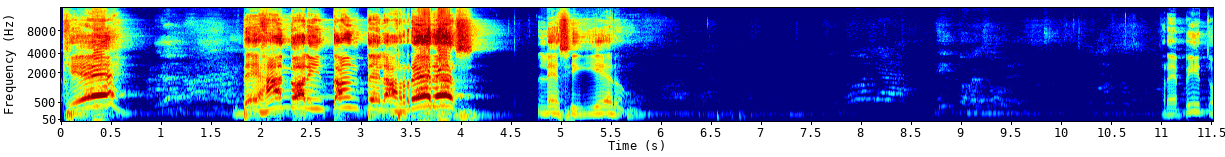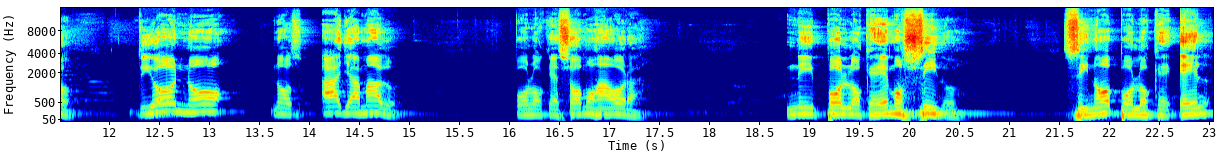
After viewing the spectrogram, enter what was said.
¿Qué? Dejando al instante las redes, le siguieron. Repito, Dios no nos ha llamado por lo que somos ahora, ni por lo que hemos sido, sino por lo que Él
